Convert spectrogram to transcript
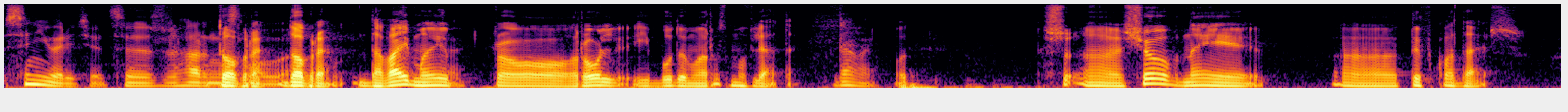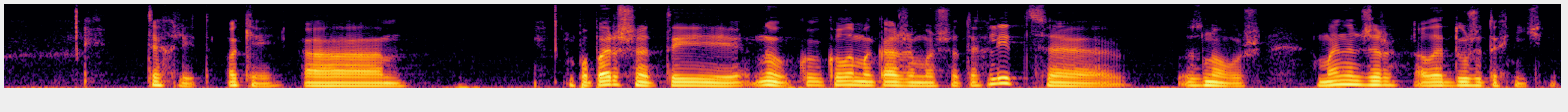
сеньоріті. Це ж гарне добре, слово. Добре, давай ми так. про роль і будемо розмовляти. Давай. От, Що, е, що в неї е, ти вкладаєш? Техліт. Окей. А, По-перше, ти. Ну, коли ми кажемо, що техліт, це знову ж менеджер, але дуже технічний.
